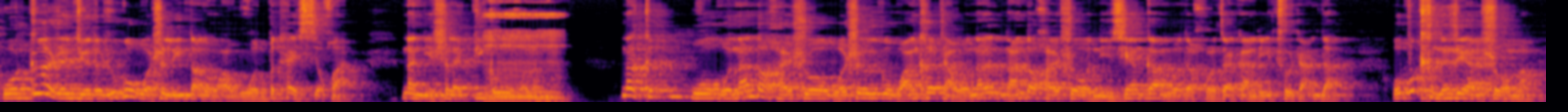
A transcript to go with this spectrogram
我个人觉得，如果我是领导的话，我不太喜欢。那你是来逼宫我了吗？那可我我难道还说我是一个王科长？我难难道还说你先干我的活，再干李处长的？我不可能这样说嘛，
